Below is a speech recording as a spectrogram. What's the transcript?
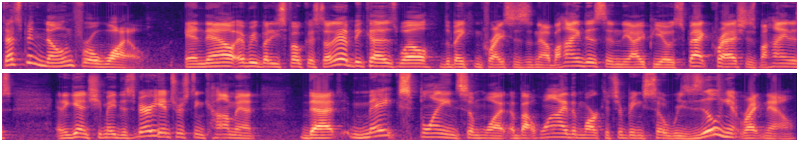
that's been known for a while and now everybody's focused on it because, well, the banking crisis is now behind us and the IPO SPAC crash is behind us. And again, she made this very interesting comment that may explain somewhat about why the markets are being so resilient right now,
